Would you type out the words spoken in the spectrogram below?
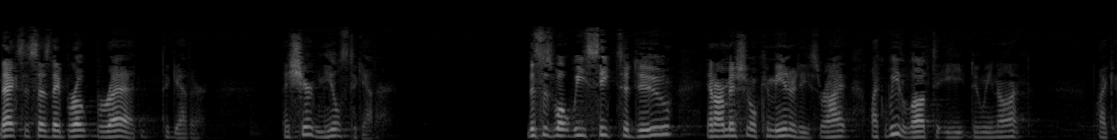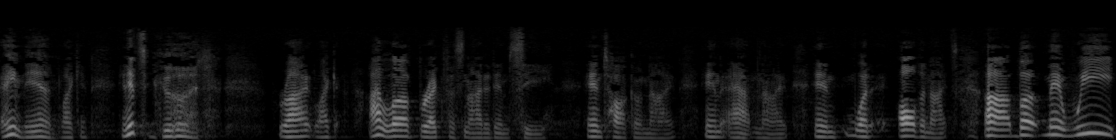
Next, it says they broke bread together. They shared meals together. This is what we seek to do in our missional communities, right? Like we love to eat, do we not? Like, amen. Like, and it's good, right? Like, I love breakfast night at MC and taco night and app night and what all the nights. Uh, but man, we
